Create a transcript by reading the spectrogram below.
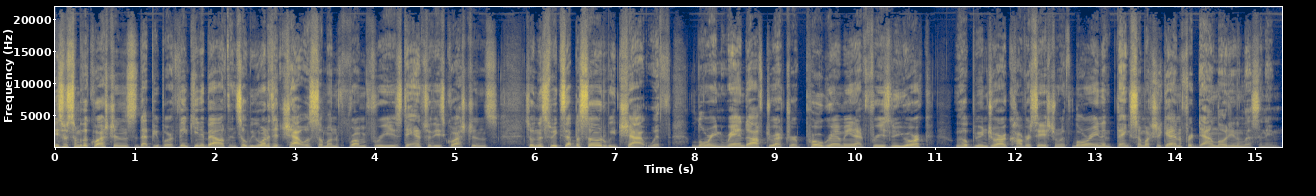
These are some of the questions that people are thinking about, and so we wanted to chat with someone from Frieze to answer these questions. So, in this week's episode, we chat with Loring Randolph, Director of Programming at Frieze New York. We hope you enjoy our conversation with Loring, and thanks so much again for downloading and listening.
